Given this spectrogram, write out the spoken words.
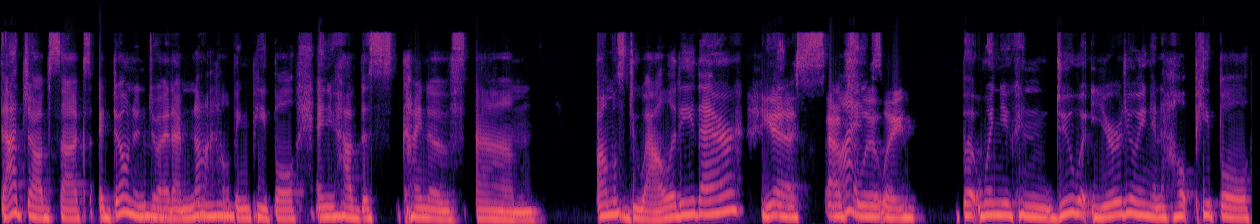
that job sucks. I don't enjoy it. I'm not mm-hmm. helping people. And you have this kind of um, almost duality there. Yes, absolutely. But when you can do what you're doing and help people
